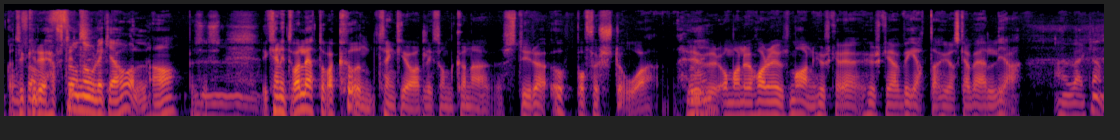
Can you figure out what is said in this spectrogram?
kommer tycker från, det är häftigt. Från olika håll. Ja, precis. Mm. Det kan inte vara lätt att vara kund, tänker jag, att liksom kunna styra upp och förstå. Hur, om man nu har en utmaning, hur ska, jag, hur ska jag veta hur jag ska välja? Ja, verkligen.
